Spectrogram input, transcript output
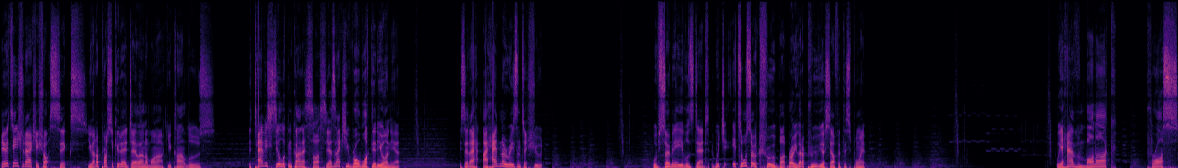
Thirteen should have actually shot six. You got a prosecutor, a jailer, and a monarch. You can't lose. The Tav is still looking kind of sus. He hasn't actually role blocked anyone yet. He said, I, I had no reason to shoot. With so many evils dead. Which, it's also true, but bro, you gotta prove yourself at this point. We have Monarch, Pros,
